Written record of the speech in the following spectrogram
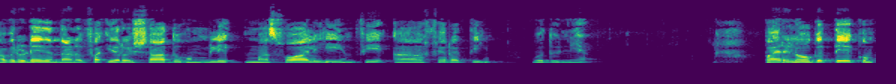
അവരുടേത് എന്താണ്? ഫ ഇർഷാദുഹും ലി മസ്വാലിഹിയും ഫി ആഹിറത്തിയും വദുന്യ പരലോകത്തേക്കും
